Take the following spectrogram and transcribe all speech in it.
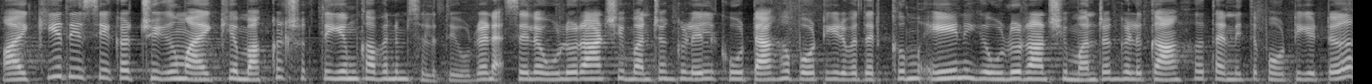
ஐக்கிய தேசிய கட்சியும் ஐக்கிய மக்கள் சக்தியும் கவனம் செலுத்தியுள்ளன. சில உள்ளூராட்சி மன்றங்களில் கூட்டாக போட்டியிடுவதற்கும் ஏனைய உள்ளூராட்சி மன்றங்களுக்காக தனித்து போட்டியிட்டு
